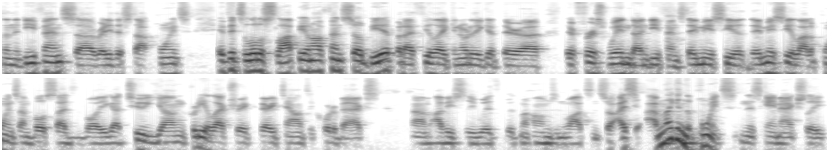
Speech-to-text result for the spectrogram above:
than the defense, uh, ready to stop points. If it's a little sloppy on offense, so be it. But I feel like in order to get their uh, their first wind on defense, they may see a, they may see a lot of points on both sides of the ball. You got two young, pretty electric, very talented quarterbacks um, obviously with with Mahomes and Watson. So I, I'm liking the points in this game. Actually,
